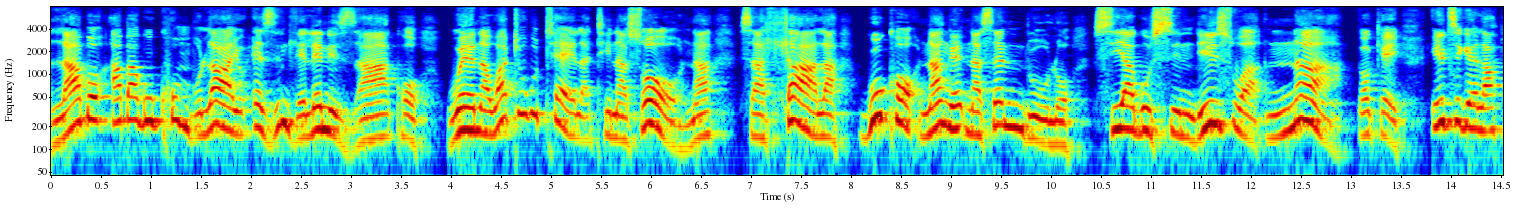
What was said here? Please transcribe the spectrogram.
labo abakukhumbulayo ezindleleni zakho. Wena wathi ukuthela thina sona sahlala kukho nasendulo siyakusindiswa na? Okay ithi ke la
